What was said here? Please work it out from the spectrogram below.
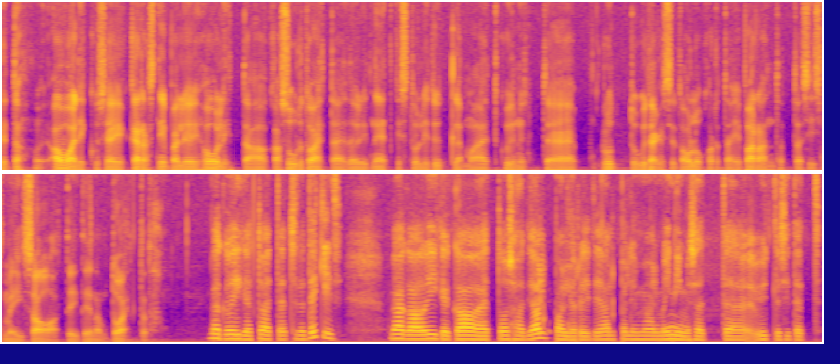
et noh, avalikkuse kärast nii palju ei hoolita, aga suurtoetajad olid need, kes tulid ütlema, et kui nüüd äh, ruttu kuidagi seda olukorda ei parandata, siis me ei saa teid enam toetada. Väga õige, et toetajad seda tegid, väga õige ka, et osad jalgpallurid ja jalgpallimaailma inimesed äh, ütlesid, et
